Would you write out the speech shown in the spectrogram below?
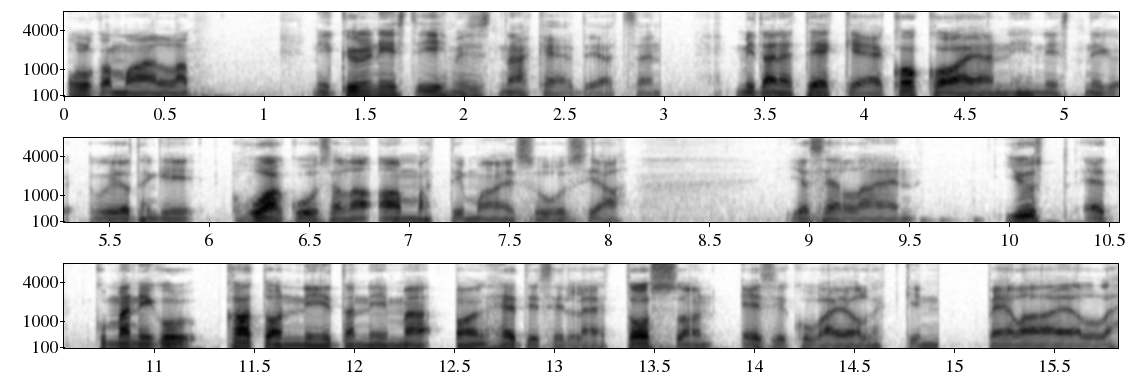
ulkomailla. Niin kyllä niistä ihmisistä näkee, tiedät, sen mitä ne tekee koko ajan, niin niistä niin jotenkin huokuu sellainen ammattimaisuus ja, ja sellainen, just että kun mä niinku katon niitä, niin mä oon heti silleen, että tossa on esikuva jollekin pelaajalle.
